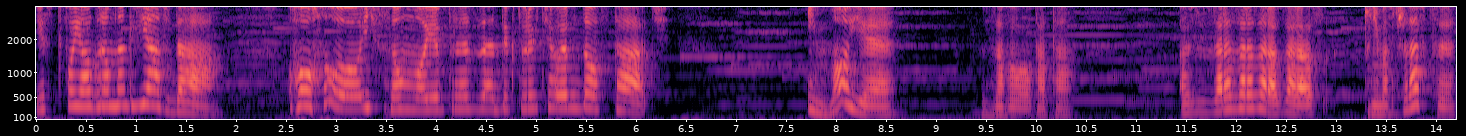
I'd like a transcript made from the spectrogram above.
Jest twoja ogromna gwiazda! O, i są moje prezenty, które chciałem dostać! I moje! zawołał tata. Ale zaraz, zaraz, zaraz, zaraz. Tu nie ma sprzedawcy.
